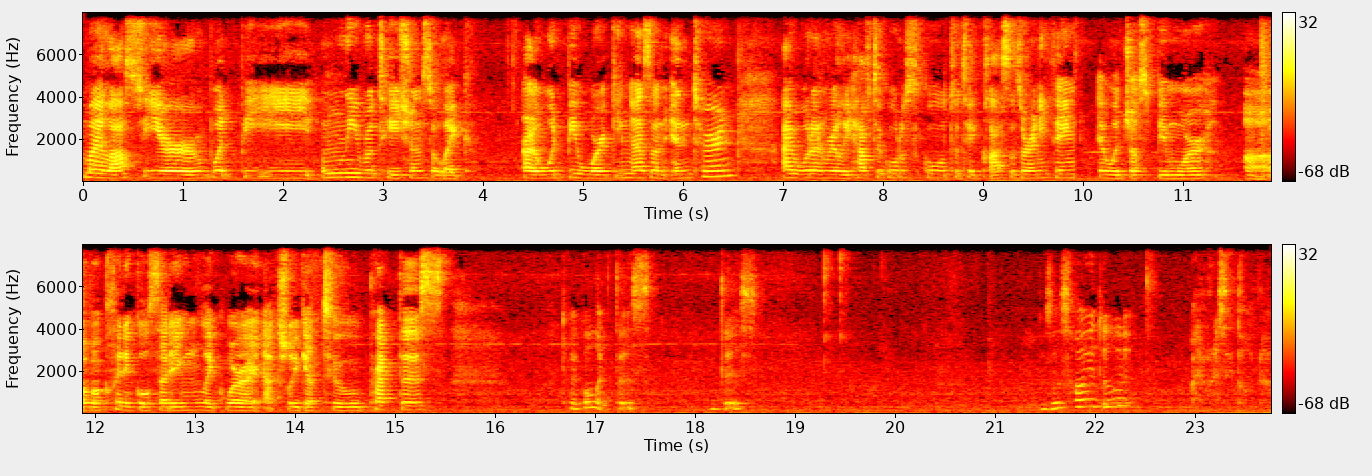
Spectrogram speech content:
My last year would be only rotation so like I would be working as an intern. I wouldn't really have to go to school to take classes or anything. It would just be more uh, of a clinical setting like where I actually get to practice. Do I go like this? This? Is this how you do it? I honestly don't know.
